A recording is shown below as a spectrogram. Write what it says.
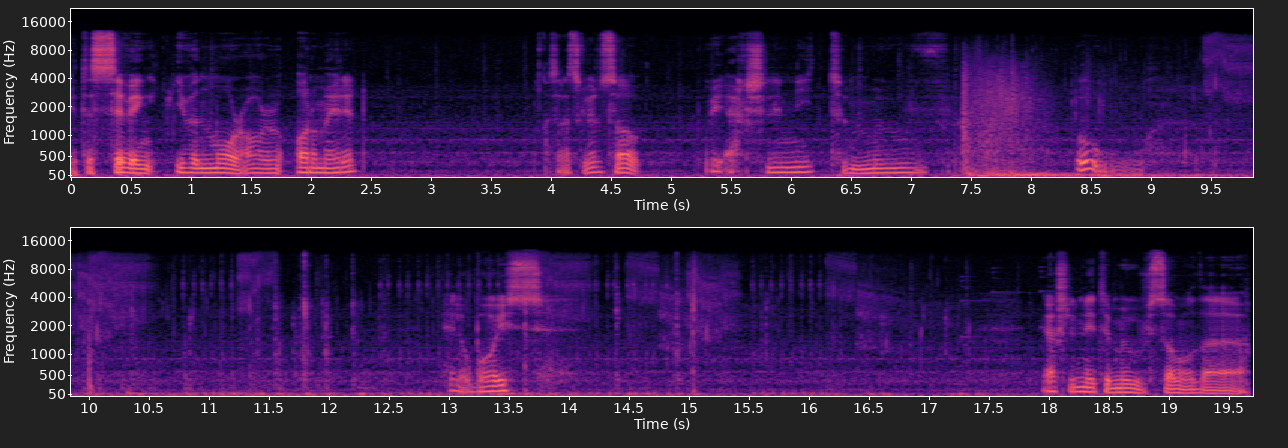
get the sieving even more auto automated. So that's good. So we actually need to move. Ooh. Hello, boys. We actually need to move some of the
